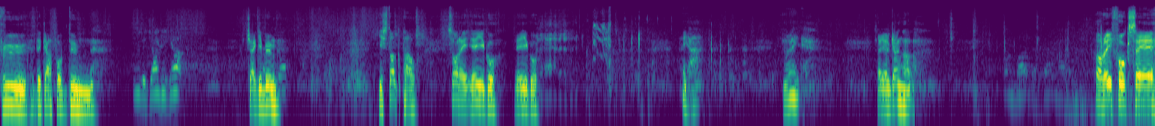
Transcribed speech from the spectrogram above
Through the Gap of Doom. Through the jaggy gap. Jaggy boom. You stuck pal. It's alright, there you go. There you go. Hiya. You alright? Is that your gang hut? Alright folks, uh,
